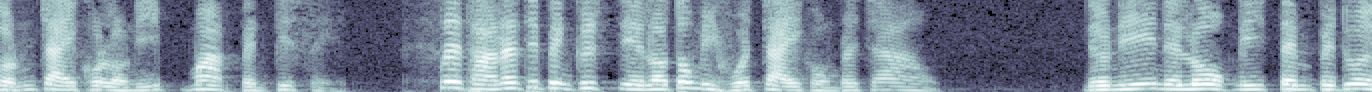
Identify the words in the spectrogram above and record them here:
สนใจคนเหล่านี้มากเป็นพิเศษ ในฐานะที่เป็นคริสเตียนเราต้องมีหัวใจของพระเจ้า เดี๋ยวนี้ในโลกนี้เต็มไปด้วย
